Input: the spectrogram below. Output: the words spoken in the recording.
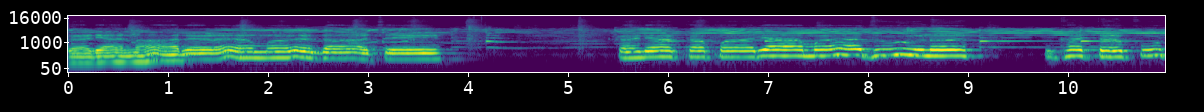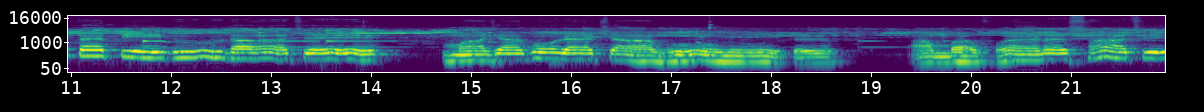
गड्या नारळ मधाचे कड्या कपाऱ्या मधून घट फुटती दुधाचे. माझ्या गोव्याच्या भूमीत आंबा फणसाची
